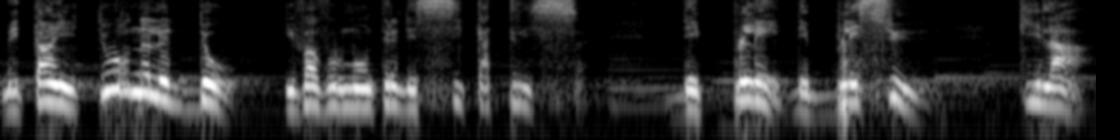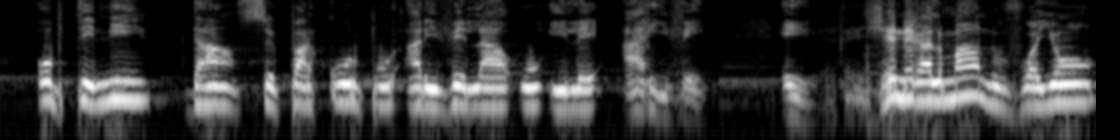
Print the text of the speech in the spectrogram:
Mais quand il tourne le dos, il va vous montrer des cicatrices, des plaies, des blessures qu'il a obtenues dans ce parcours pour arriver là où il est arrivé. Et généralement, nous voyons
